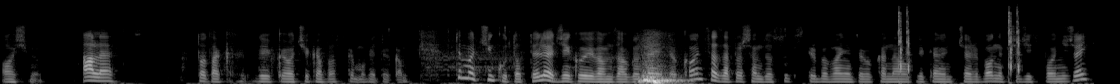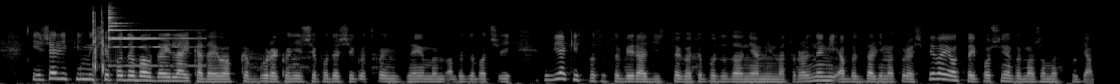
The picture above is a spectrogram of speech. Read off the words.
8. Ale to tak tylko ciekawostkę mówię tylko. W tym odcinku to tyle. Dziękuję Wam za oglądanie do końca. Zapraszam do subskrybowania tego kanału klikając czerwony przycisk poniżej. Jeżeli filmik się podobał, daj lajka, daj łapkę w górę. Koniecznie podeślij go swoim znajomym, aby zobaczyli w jaki sposób sobie radzić z tego typu zadaniami maturalnymi, aby zdali maturę śpiewającą i poszli na wymarzone studia.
